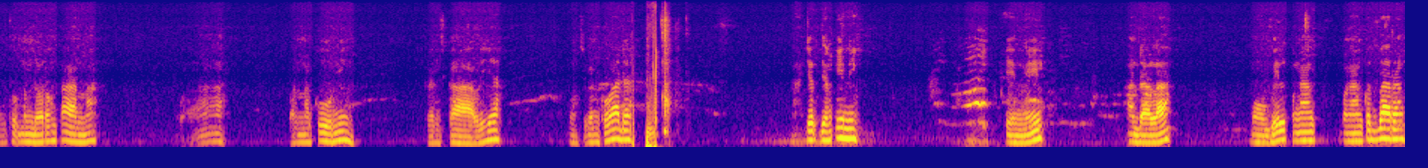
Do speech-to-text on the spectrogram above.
Untuk mendorong tanah. Wah warna kuning. Keren sekali ya masukkan ke wadah. Lanjut yang ini. Ini adalah mobil pengang- pengangkut barang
